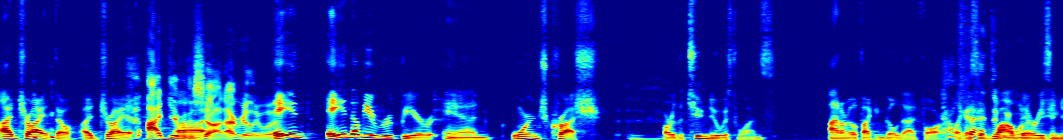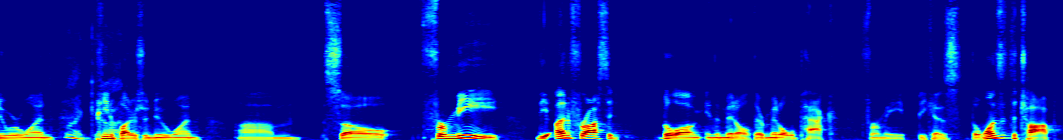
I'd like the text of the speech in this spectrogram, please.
I'd try it though. I'd try it. I'd give it a Uh, shot. I really would. A and A and W root beer and Orange Crush are the two newest ones. I don't know if I can go that far. How like I fat said, do we wild wanna berries a be? newer one. My Peanut butter's a new one. Um, so for me, the unfrosted belong in the middle. They're middle pack for me because the ones at the top,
